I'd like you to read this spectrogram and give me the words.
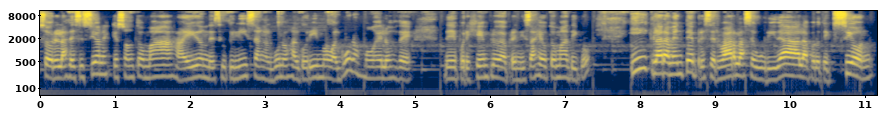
sobre las decisiones que son tomadas ahí donde se utilizan algunos algoritmos o algunos modelos de, de por ejemplo, de aprendizaje automático y claramente preservar la seguridad, la protección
